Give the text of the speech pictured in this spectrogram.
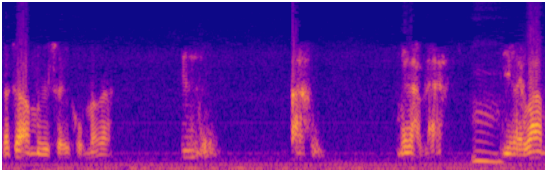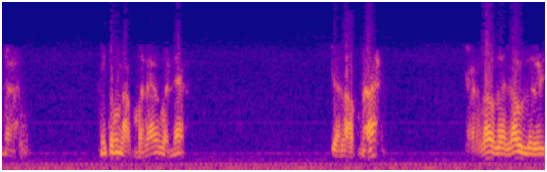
แล้วก็เอามือเสยผมแล้วก็อืมอะไม่หลับแล้วอ่ามีอะไรว่ามาไม่ต้องหลับมาแล้ววันเนี้ยอย่าหลับนะอยากเล่าอะไรเล่าเลย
